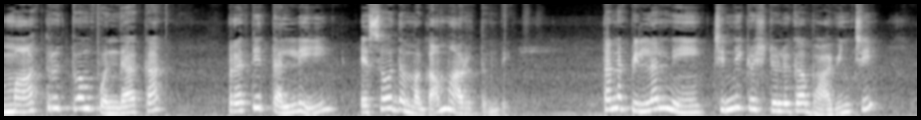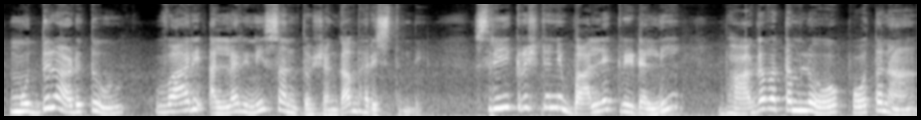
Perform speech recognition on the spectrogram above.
మాతృత్వం పొందాక ప్రతి తల్లి యశోదమ్మగా మారుతుంది. తన పిల్లల్ని చిన్ని కృష్ణులుగా భావించి ముద్దులాడుతూ వారి అల్లరిని సంతోషంగా భరిస్తుంది. శ్రీకృష్ణుని బాల్య క్రీడల్ని భాగవతంలో పోతన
